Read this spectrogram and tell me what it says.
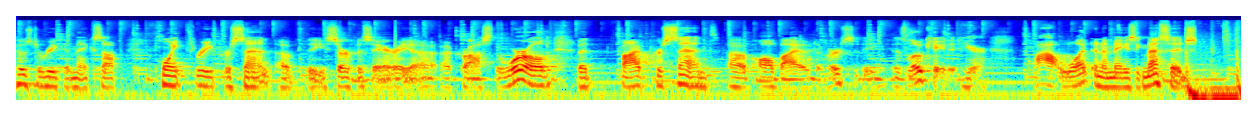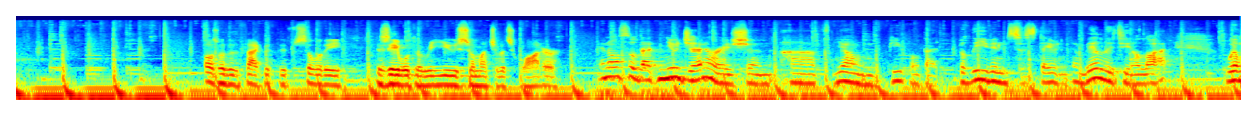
Costa Rica makes up 0.3% of the surface area across the world, but 5% of all biodiversity is located here. Wow, what an amazing message. Also, the fact that the facility is able to reuse so much of its water. And also that new generation of young people that believe in sustainability a lot will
